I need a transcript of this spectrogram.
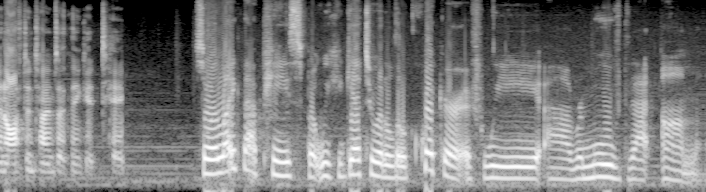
and oftentimes I think it takes. So I like that piece, but we could get to it a little quicker if we uh, removed that um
